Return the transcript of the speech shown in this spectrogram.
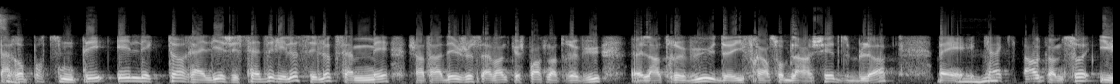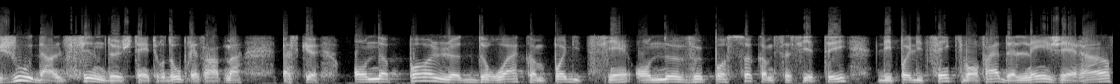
par opportunité électoraliste. C'est-à-dire, et là, c'est là que ça me met, j'entendais juste avant que je passe l'entrevue, euh, l'entrevue de Yves-François Blanchet du Bloc, ben, mm-hmm. quand il parle comme ça, il joue dans le film de Justin Trudeau présentement. Parce que on n'a pas le droit comme politicien, on ne veut pas ça comme société, des politiciens qui vont faire de l'ingérence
